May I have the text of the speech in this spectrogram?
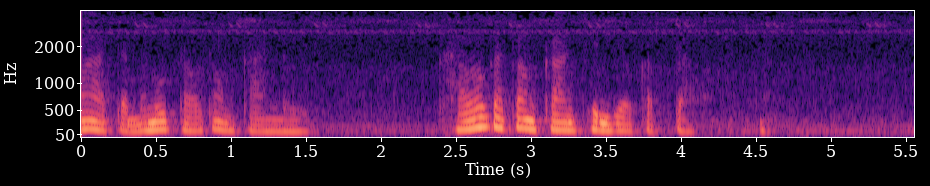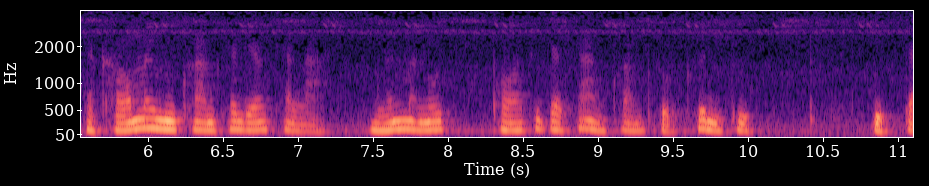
ว่าแต่มนุษย์เราต้องการเลย เขาก็ต้องการเช่นเดียวกับเราแต่เขาไม่มีความเฉลียวฉลาดเหมือนมนุษย์ พอที่จะสร้างความสุขขึ้นที่จิตใจ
